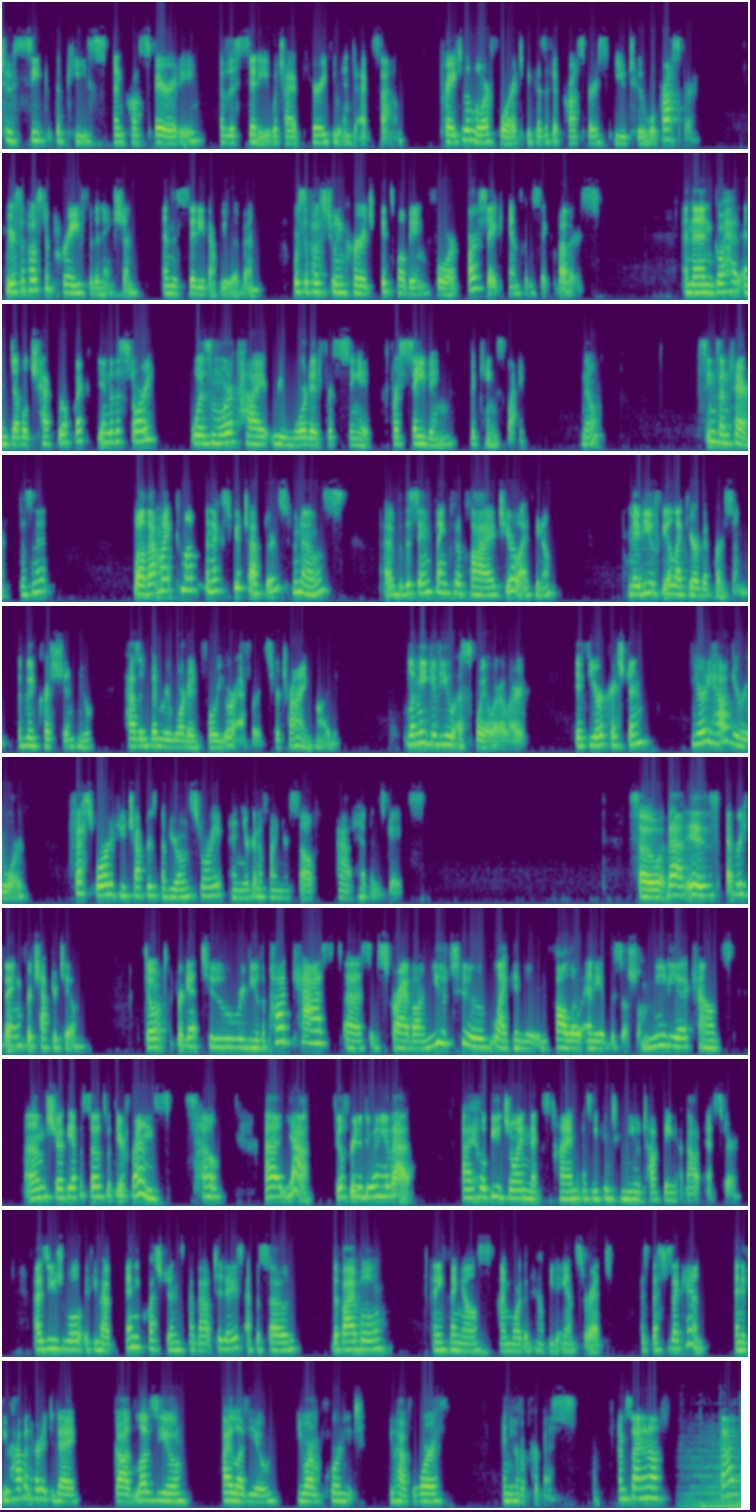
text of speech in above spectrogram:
To seek the peace and prosperity of the city which I have carried you into exile. Pray to the Lord for it, because if it prospers, you too will prosper. We are supposed to pray for the nation and the city that we live in. We're supposed to encourage its well being for our sake and for the sake of others. And then go ahead and double check real quick the end of the story. Was Mordecai rewarded for singing for saving the king's life? No? Seems unfair, doesn't it? Well, that might come up in the next few chapters. Who knows? Uh, but the same thing could apply to your life, you know? Maybe you feel like you're a good person, a good Christian who hasn't been rewarded for your efforts for trying hard. Let me give you a spoiler alert. If you're a Christian, you already have your reward. Fast forward a few chapters of your own story, and you're going to find yourself at heaven's gates. So that is everything for chapter two. Don't forget to review the podcast, uh, subscribe on YouTube, like and, and follow any of the social media accounts um, share the episodes with your friends. So, uh, yeah, feel free to do any of that. I hope you join next time as we continue talking about Esther. As usual, if you have any questions about today's episode, the Bible, anything else, I'm more than happy to answer it as best as I can. And if you haven't heard it today, God loves you. I love you. You are important. You have worth and you have a purpose. I'm signing off. Bye.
